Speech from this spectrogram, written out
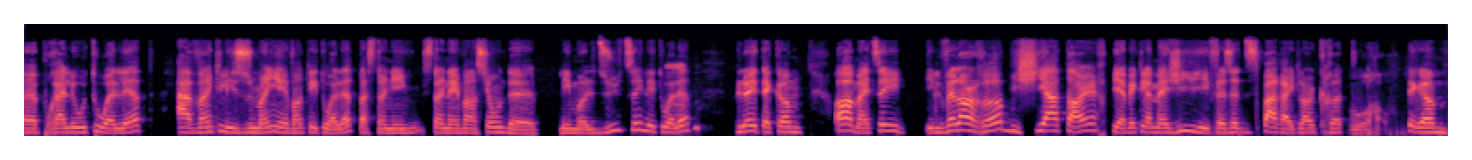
euh, pour aller aux toilettes avant que les humains ils inventent les toilettes? Parce que c'est une, c'est une invention de les moldus, tu sais, les toilettes. Puis là, il était comme Ah, mais tu sais, ils levaient leur robe, ils chiaient à terre, puis avec la magie, ils faisaient disparaître leur crotte. Wow. C'était comme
